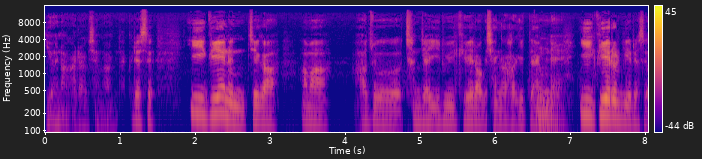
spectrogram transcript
이어나가라고 생각합니다. 그래서 이 기회는 제가 아마 아주 천재일우의 기회라고 생각하기 때문에 네. 이 기회를 위해서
